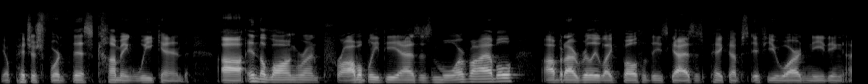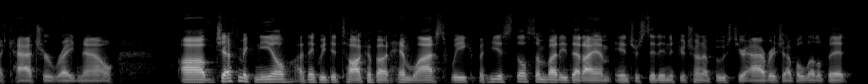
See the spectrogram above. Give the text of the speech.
you know pitchers for this coming weekend. Uh, in the long run, probably Diaz is more viable, uh, but I really like both of these guys as pickups if you are needing a catcher right now. Uh, Jeff McNeil, I think we did talk about him last week, but he is still somebody that I am interested in if you're trying to boost your average up a little bit.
